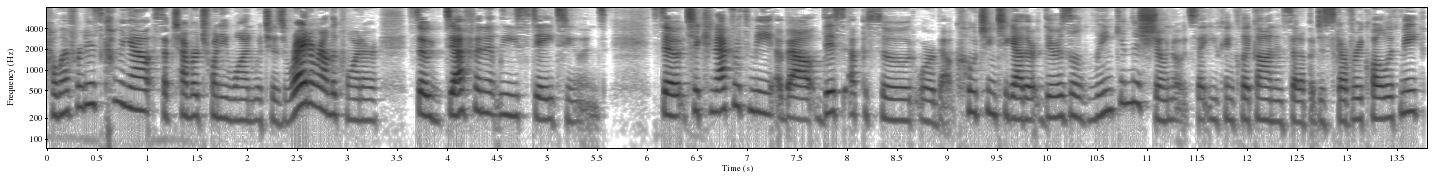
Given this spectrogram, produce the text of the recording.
However, it is coming out September 21, which is right around the corner. So definitely stay tuned. So, to connect with me about this episode or about coaching together, there's a link in the show notes that you can click on and set up a discovery call with me,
